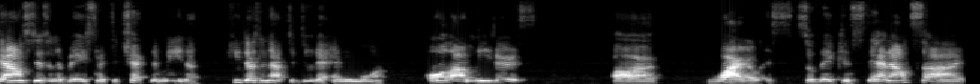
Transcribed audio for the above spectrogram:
downstairs in the basement to check the meter. He doesn't have to do that anymore. All our meters are wireless. So they can stand outside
